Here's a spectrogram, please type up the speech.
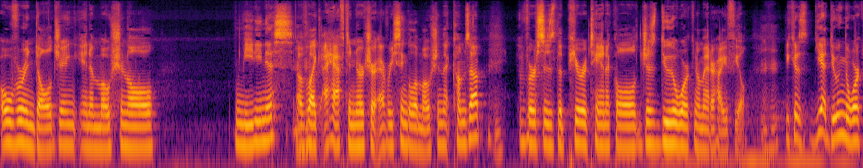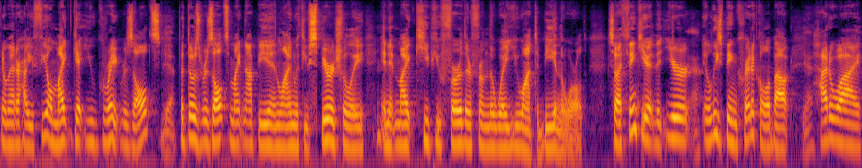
overindulging in emotional neediness of mm-hmm. like I have to nurture every single emotion that comes up mm-hmm. Versus the puritanical just do the work no matter how you feel. Mm-hmm. Because yeah, doing the work no matter how you feel might get you great results, Yeah. but those results might not be in line with you spiritually and mm-hmm. it might keep you further from the way you want to be in the world. So I think you that you're Yeah. at least being critical about Yeah. how do I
